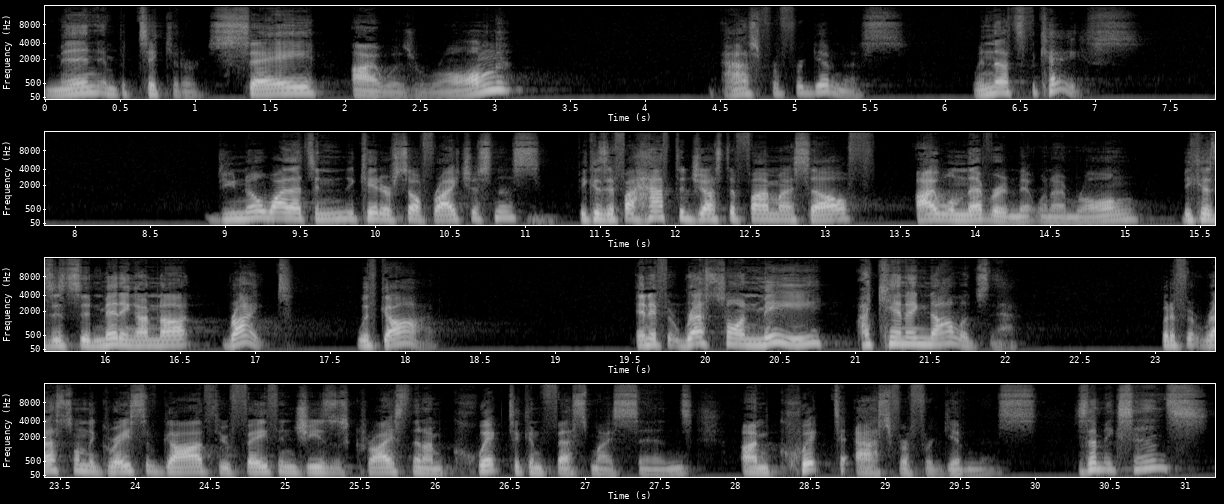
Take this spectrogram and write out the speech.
Men in particular say, I was wrong, ask for forgiveness when that's the case. Do you know why that's an indicator of self righteousness? Because if I have to justify myself, I will never admit when I'm wrong because it's admitting I'm not right with God. And if it rests on me, I can't acknowledge that. But if it rests on the grace of God through faith in Jesus Christ, then I'm quick to confess my sins. I'm quick to ask for forgiveness. Does that make sense?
